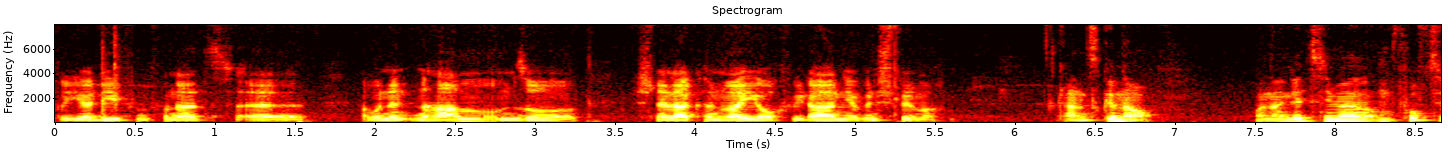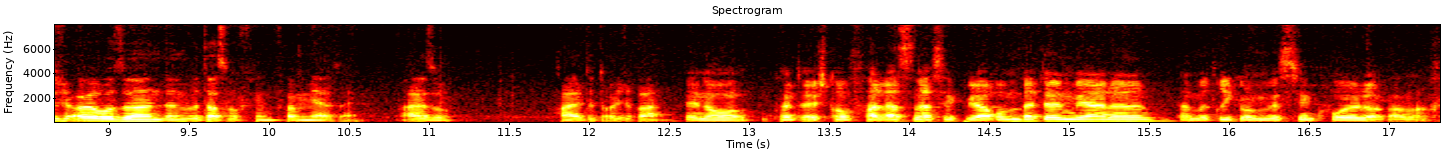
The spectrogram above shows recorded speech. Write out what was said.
wir die 500 äh, Abonnenten haben, umso schneller können wir hier auch wieder ein Gewinnspiel machen. Ganz genau. Und dann geht es nicht mehr um 50 Euro, sondern dann wird das auf jeden Fall mehr sein. Also, haltet euch ran. Genau, könnt ihr euch darauf verlassen, dass ich wieder rumbetteln werde, damit Rico ein bisschen Kohle locker macht.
